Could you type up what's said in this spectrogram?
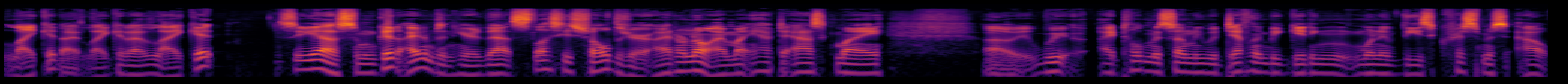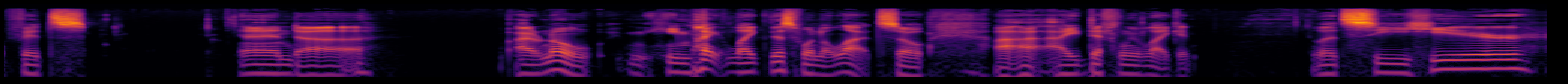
Like it. I like it. I like it. So yeah, some good items in here. That slushy soldier. I don't know. I might have to ask my. Uh, we. I told my son we would definitely be getting one of these Christmas outfits, and uh, I don't know. He might like this one a lot. So uh, I definitely like it. Let's see here.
